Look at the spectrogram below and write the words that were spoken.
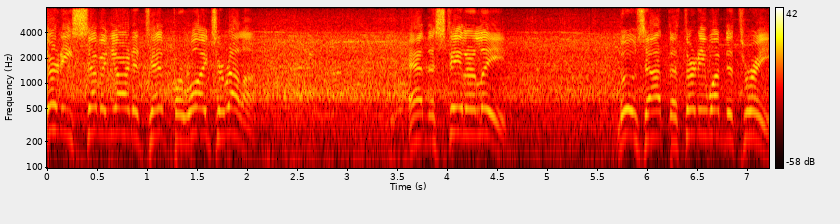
37 yard attempt for Roy Gerela. And the Steeler lead moves out to 31 to 3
